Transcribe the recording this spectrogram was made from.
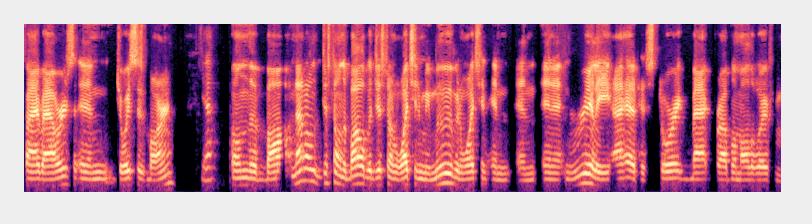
five hours in Joyce's barn. Yeah on the ball, not on just on the ball, but just on watching me move and watching and and and it really, I had historic back problem all the way from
